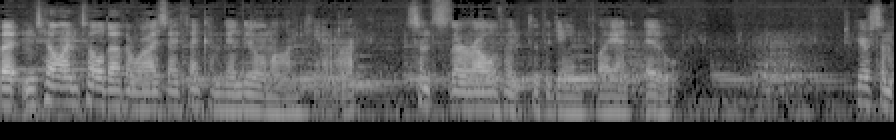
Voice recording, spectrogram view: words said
But until I'm told otherwise, I think I'm gonna do them on camera, since they're relevant to the gameplay and ew. Here's some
